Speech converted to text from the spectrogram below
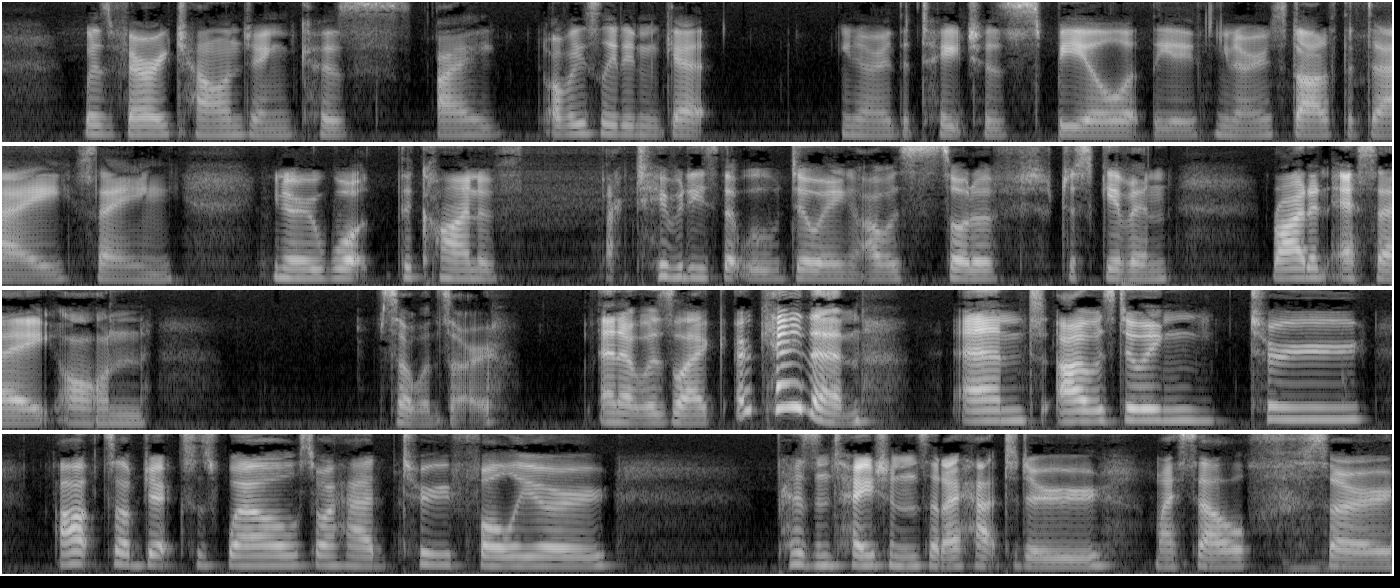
was very challenging because I obviously didn't get, you know, the teacher's spiel at the, you know, start of the day saying, you know, what the kind of activities that we were doing. I was sort of just given write an essay on so and so. And it was like, okay then. And I was doing two art subjects as well. So I had two folio presentations that I had to do myself. So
